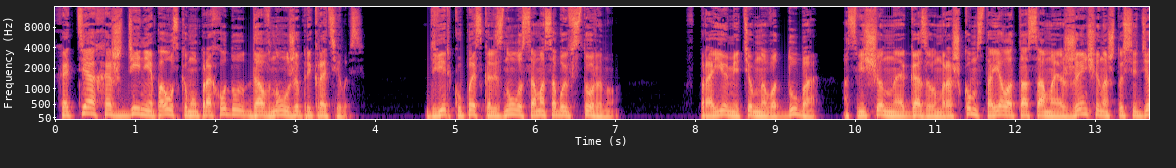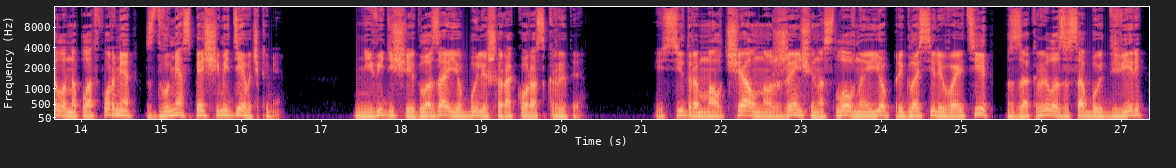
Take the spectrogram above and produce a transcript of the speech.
хотя хождение по узкому проходу давно уже прекратилось. Дверь купе скользнула сама собой в сторону. В проеме темного дуба, освещенная газовым рожком, стояла та самая женщина, что сидела на платформе с двумя спящими девочками. Невидящие глаза ее были широко раскрыты. Исидро молчал, но женщина, словно ее пригласили войти, закрыла за собой дверь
